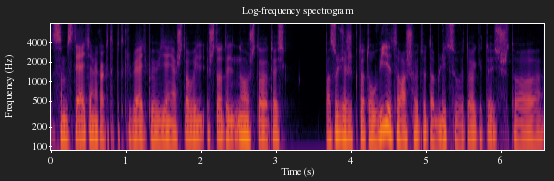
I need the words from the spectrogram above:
самостоятельно как-то подкрепляете поведение, что вы что-то, ну, что, то есть по сути же кто-то увидит вашу эту таблицу в итоге, то есть что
